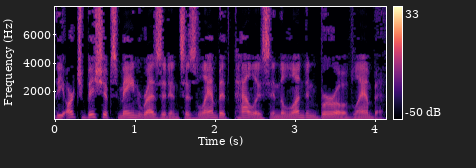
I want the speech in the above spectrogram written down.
The Archbishop's main residence is Lambeth Palace in the London Borough of Lambeth.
